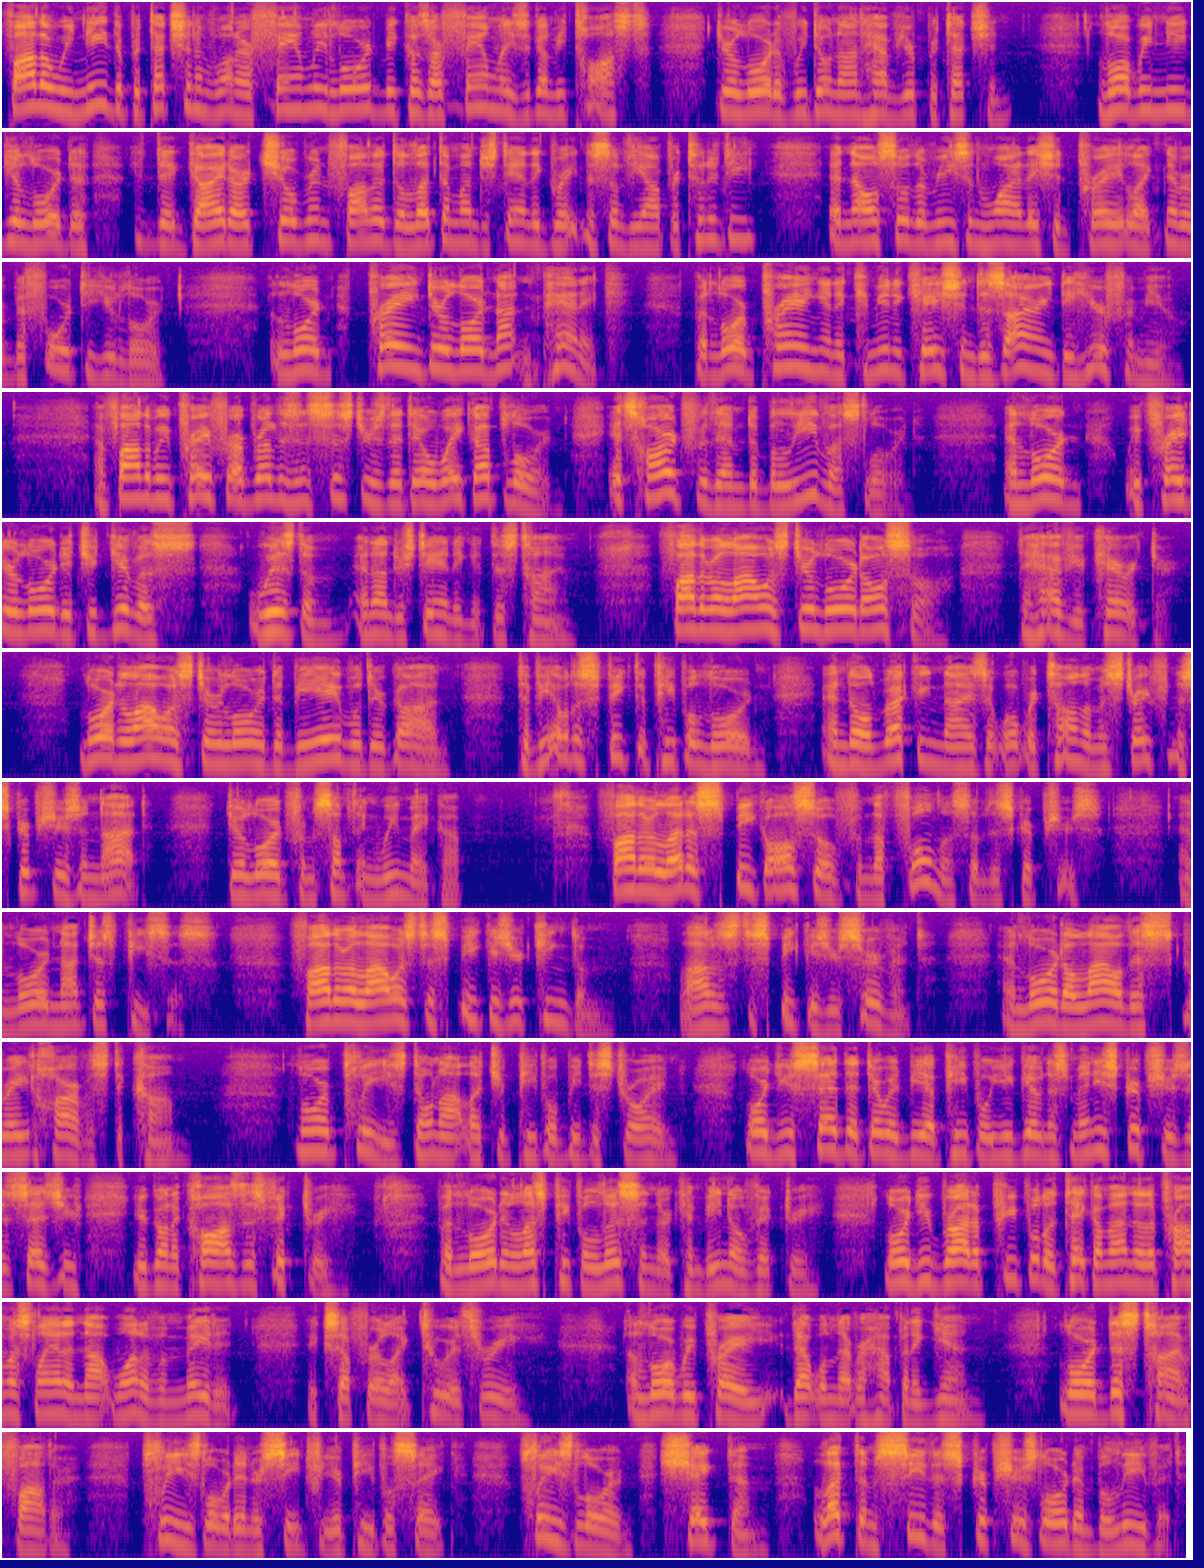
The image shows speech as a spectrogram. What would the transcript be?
Father, we need the protection of our family, Lord, because our families are going to be tossed, dear Lord, if we do not have your protection. Lord, we need you, Lord, to, to guide our children, Father, to let them understand the greatness of the opportunity and also the reason why they should pray like never before to you, Lord. Lord, praying, dear Lord, not in panic, but Lord, praying in a communication, desiring to hear from you. And Father, we pray for our brothers and sisters that they'll wake up, Lord. It's hard for them to believe us, Lord. And Lord, we pray, dear Lord, that you'd give us wisdom and understanding at this time. Father, allow us, dear Lord, also to have your character. Lord, allow us, dear Lord, to be able, dear God, to be able to speak to people, Lord, and they'll recognize that what we're telling them is straight from the Scriptures and not, dear Lord, from something we make up. Father, let us speak also from the fullness of the Scriptures, and Lord, not just pieces. Father, allow us to speak as your kingdom, allow us to speak as your servant, and Lord, allow this great harvest to come. Lord, please do not let your people be destroyed. Lord, you said that there would be a people. You've given us many scriptures that says you, you're going to cause this victory. But Lord, unless people listen, there can be no victory. Lord, you brought a people to take them out of the promised land, and not one of them made it, except for like two or three. And Lord, we pray that will never happen again. Lord, this time, Father, please, Lord, intercede for your people's sake. Please, Lord, shake them. Let them see the scriptures, Lord, and believe it.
